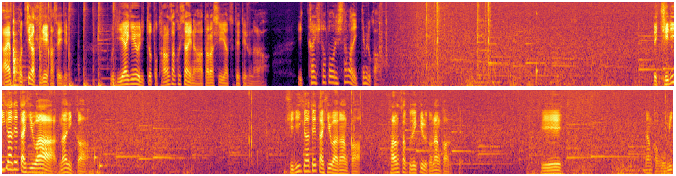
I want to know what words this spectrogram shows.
あ、やっぱこっちがすげえ稼いでる。売り上げよりちょっと探索したいな、新しいやつ出てるなら。一回一通り下まで行ってみるか。で、霧が出た日は何か霧が出た日はなんか探索できるとなんかあるって。ええー、なんかゴミ。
